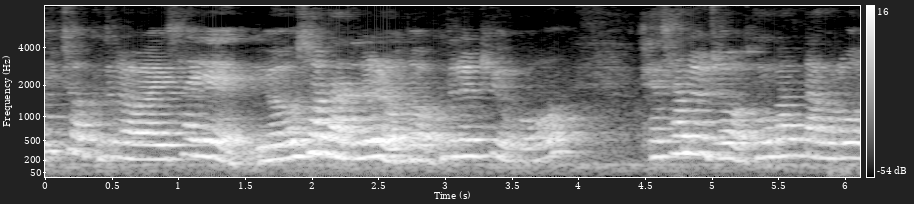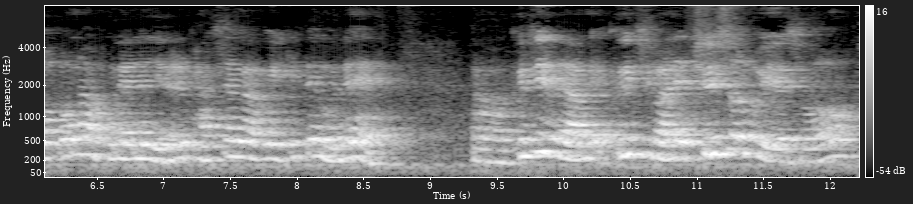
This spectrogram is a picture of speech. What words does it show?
후처 그들과의 사이에 여섯 아들을 얻어 그들을 키우고 재산을 줘 동방 땅으로 떠나 보내는 일을 발생하고 있기 때문에 아, 그그 집안의 질서를 위해서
